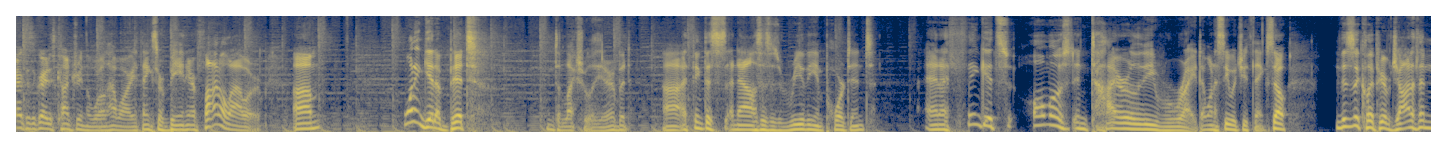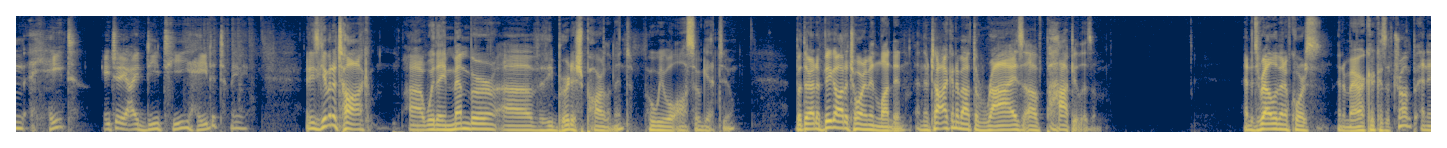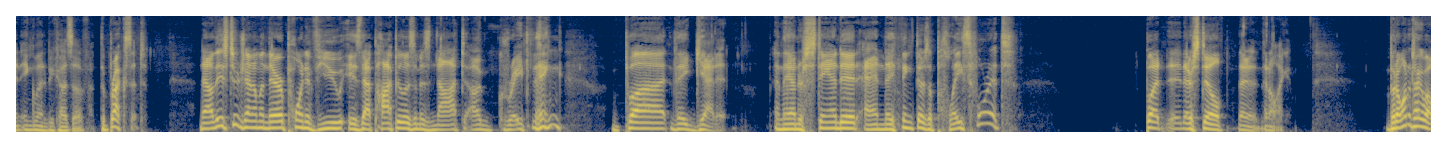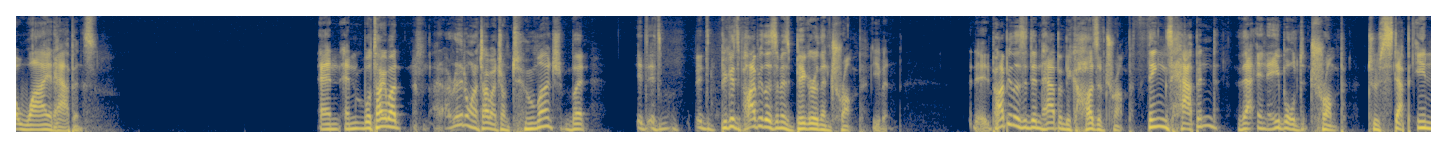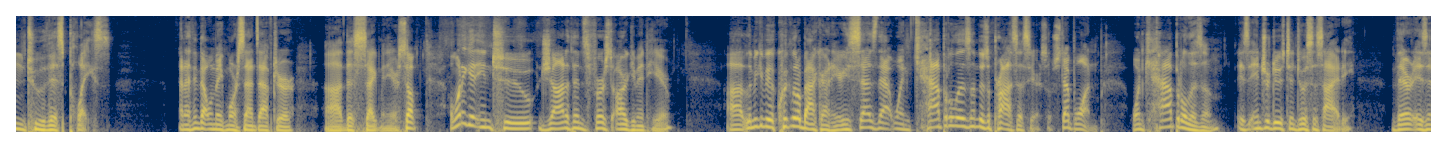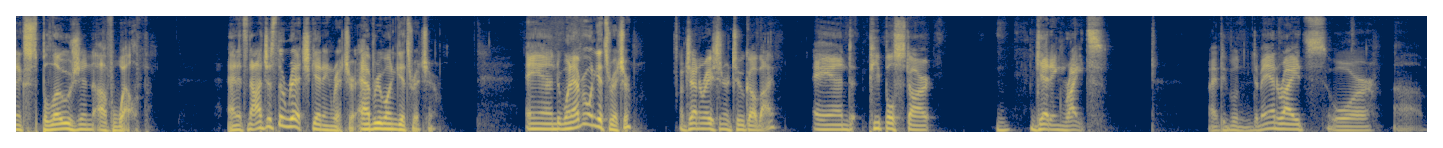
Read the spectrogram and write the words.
America's the greatest country in the world. How are you? Thanks for being here. Final hour. Um, want to get a bit intellectual here, but uh, I think this analysis is really important, and I think it's almost entirely right. I want to see what you think. So, this is a clip here of Jonathan Haidt, H A I D T, Hate It, maybe, and he's given a talk uh, with a member of the British Parliament, who we will also get to but they're at a big auditorium in London and they're talking about the rise of populism. And it's relevant, of course, in America because of Trump and in England because of the Brexit. Now, these two gentlemen, their point of view is that populism is not a great thing, but they get it and they understand it and they think there's a place for it. But they're still, they don't like it. But I want to talk about why it happens and and we'll talk about. I really don't want to talk about Trump too much, but it's it's it's because populism is bigger than Trump. Even it, populism didn't happen because of Trump. Things happened that enabled Trump to step into this place, and I think that will make more sense after uh, this segment here. So I want to get into Jonathan's first argument here. Uh, let me give you a quick little background here. He says that when capitalism, there's a process here. So step one, when capitalism is introduced into a society, there is an explosion of wealth. And it's not just the rich getting richer, everyone gets richer. And when everyone gets richer, a generation or two go by, and people start getting rights. Right? People demand rights or um,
